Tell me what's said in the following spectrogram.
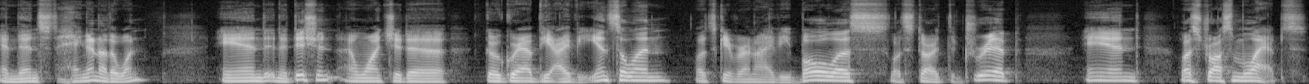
and then hang another one. And in addition, I want you to go grab the IV insulin. Let's give her an IV bolus. Let's start the drip and let's draw some labs.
